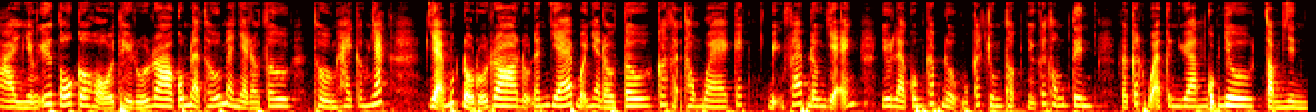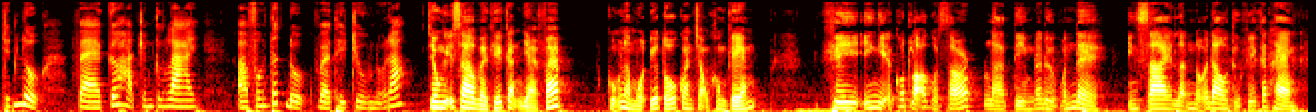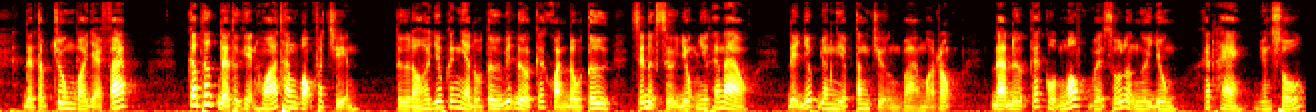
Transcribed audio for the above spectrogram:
Ngoài những yếu tố cơ hội thì rủi ro cũng là thứ mà nhà đầu tư thường hay cân nhắc. Giảm mức độ rủi ro được đánh giá bởi nhà đầu tư có thể thông qua các biện pháp đơn giản như là cung cấp được một cách trung thực những cái thông tin về kết quả kinh doanh cũng như tầm nhìn chiến lược và kế hoạch trong tương lai, à, phân tích được về thị trường nữa đó. Châu nghĩ sao về khía cạnh giải pháp cũng là một yếu tố quan trọng không kém. Khi ý nghĩa cốt lõi của startup là tìm ra được vấn đề, insight lẫn nỗi đau từ phía khách hàng để tập trung vào giải pháp, cách thức để thực hiện hóa tham vọng phát triển từ đó giúp các nhà đầu tư biết được các khoản đầu tư sẽ được sử dụng như thế nào để giúp doanh nghiệp tăng trưởng và mở rộng, đạt được các cột mốc về số lượng người dùng, khách hàng, doanh số.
